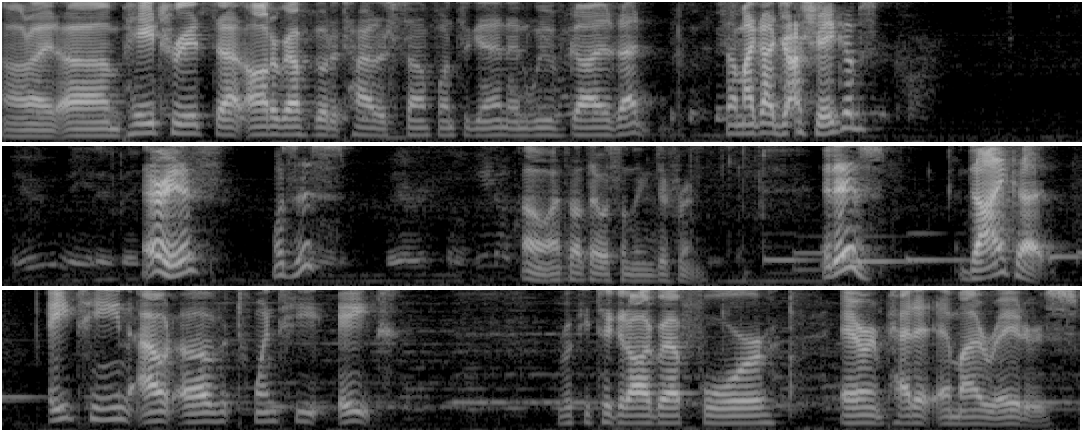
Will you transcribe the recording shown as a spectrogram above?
All right. Um, Patriots at autograph go to Tyler Stumpf once again, and we've got is that is that my guy Josh Jacobs? There he is. What's this? Oh, I thought that was something different. It is die cut, 18 out of 28. Rookie ticket autograph for Aaron Pettit and my Raiders.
